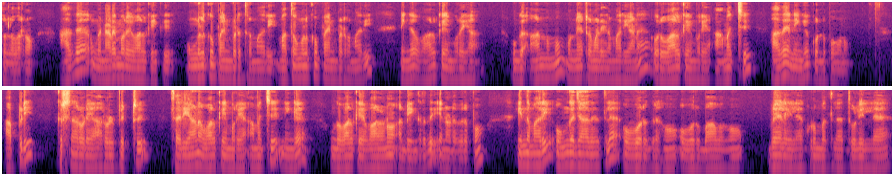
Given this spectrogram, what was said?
சொல்ல வர்றோம். அதை உங்கள் நடைமுறை வாழ்க்கைக்கு உங்களுக்கும் பயன்படுத்துகிற மாதிரி மற்றவங்களுக்கும் பயன்படுற மாதிரி நீங்கள் வாழ்க்கை முறையாக உங்கள் ஆன்மமும் முன்னேற்றம் அடைகிற மாதிரியான ஒரு வாழ்க்கை முறையை அமைச்சு அதை நீங்கள் கொண்டு போகணும். அப்படி கிருஷ்ணருடைய அருள் பெற்று சரியான வாழ்க்கை முறையை அமைச்சு நீங்கள் உங்கள் வாழ்க்கையை வாழணும் அப்படிங்கிறது என்னோட விருப்பம். இந்த மாதிரி உங்கள் ஜாதகத்தில் ஒவ்வொரு கிரகம் ஒவ்வொரு பாவகம் வேலையில் குடும்பத்தில் தொழிலில்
